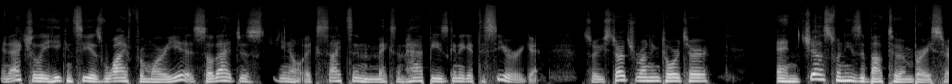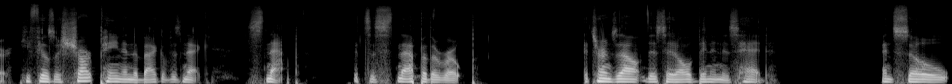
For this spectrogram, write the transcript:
And actually, he can see his wife from where he is. So that just, you know, excites him and makes him happy. He's going to get to see her again. So he starts running towards her, and just when he's about to embrace her, he feels a sharp pain in the back of his neck. Snap. It's a snap of the rope. It turns out this had all been in his head. And so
